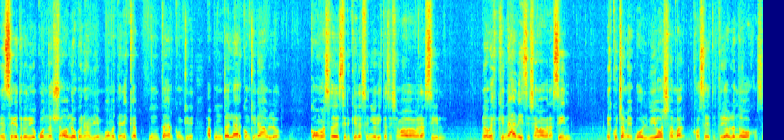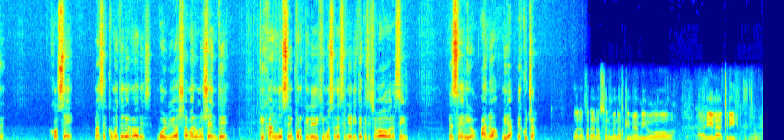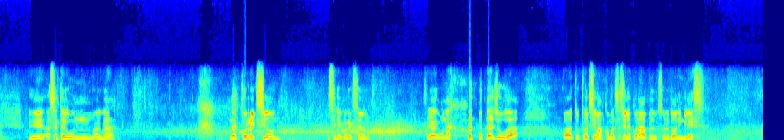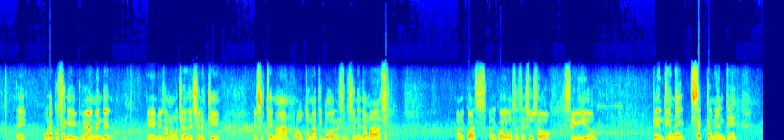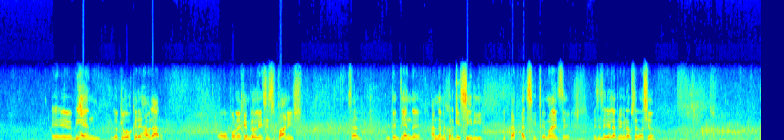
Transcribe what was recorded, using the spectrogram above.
En serio te lo digo, cuando yo hablo con alguien, vos me tenés que apuntar con quien, apuntalar con quien hablo. ¿Cómo vas a decir que la señorita se llamaba Brasil? ¿No ves que nadie se llama Brasil? Escúchame, volvió a llamar. José, te estoy hablando a vos, José. José, me haces cometer errores. Volvió a llamar a un oyente quejándose porque le dijimos a la señorita que se llamaba Brasil. ¿En serio? ¿Ah, no? Mira, escucha. Bueno, para no ser menos que mi amigo Ariel Acri, eh, hacerte algún, alguna... No es corrección, no sería corrección, sería alguna una ayuda para tus próximas conversaciones con Apple, sobre todo en inglés. Eh, una cosa que realmente eh, me llama mucho la atención es que el sistema automático de recepción de llamadas al cual, al cual vos haces uso seguido, te entiende exactamente eh, bien lo que vos querés hablar. O por ejemplo, le decís Spanish, o sea, te entiende, anda mejor que Siri, el sistema ese. Esa sería la primera observación.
